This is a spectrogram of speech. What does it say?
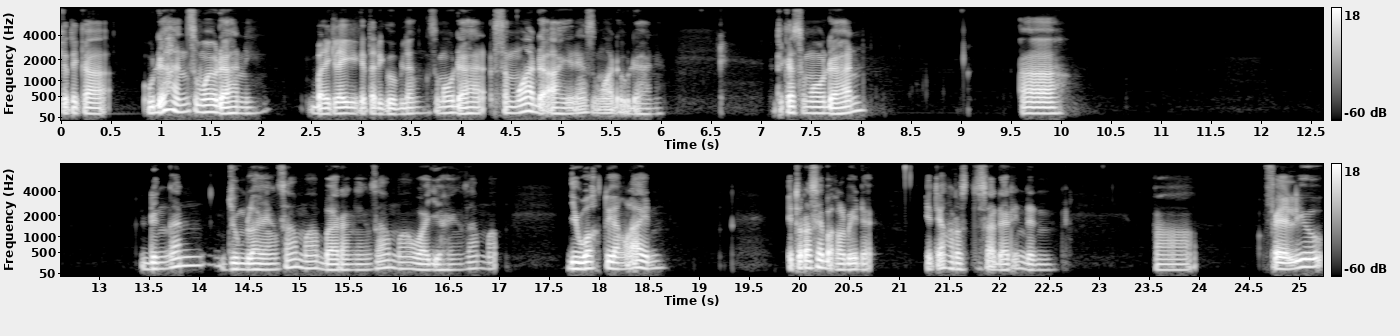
Ketika udahan semua udahan nih balik lagi kita tadi gue bilang semua udahan semua ada akhirnya semua ada udahannya ketika semua udahan uh, dengan jumlah yang sama, barang yang sama, wajah yang sama, di waktu yang lain, itu rasanya bakal beda. Itu yang harus disadarin dan uh, value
